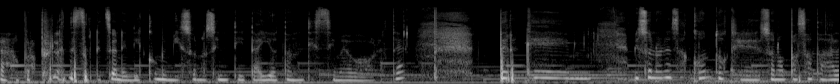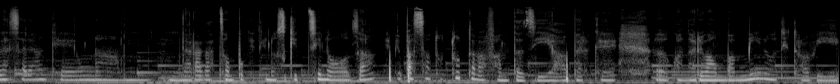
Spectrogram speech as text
erano proprio la descrizione di come mi sono sentita io tantissime volte perché mi sono resa conto che sono passata dall'essere anche una, una ragazza un pochettino schizzinosa e mi è passato tutta la fantasia perché eh, quando arriva un bambino ti trovi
